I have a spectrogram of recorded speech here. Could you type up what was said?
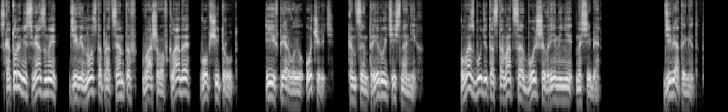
с которыми связаны 90% вашего вклада в общий труд, и в первую очередь концентрируйтесь на них. У вас будет оставаться больше времени на себя. Девятый метод.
